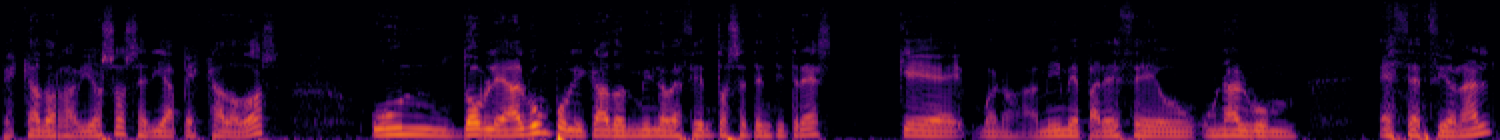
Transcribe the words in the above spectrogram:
Pescado Rabioso sería Pescado 2, un doble álbum publicado en 1973 que, bueno, a mí me parece un álbum excepcional.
